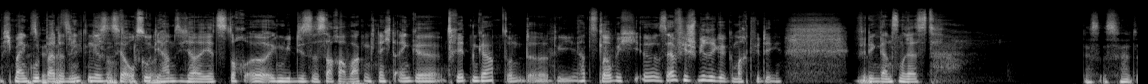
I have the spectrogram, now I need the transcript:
ich mein, Das gut, bei der Linken ist es ja auch so, die haben sich ja jetzt doch äh, irgendwie diese Sache Wagenknecht eingetreten gehabt und äh, die hat es, glaube ich, äh, sehr viel schwieriger gemacht für die, für den ganzen Rest. Das ist halt,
